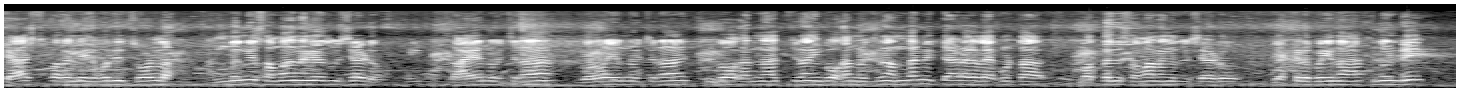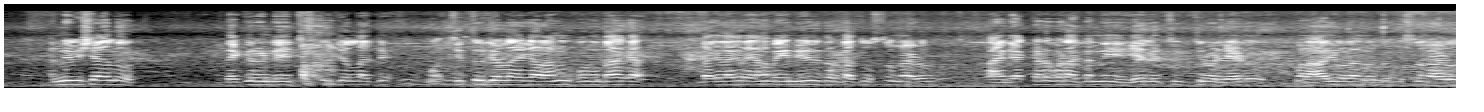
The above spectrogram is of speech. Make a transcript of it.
క్యాస్ట్ పరంగా ఎవరిని చూడాల. అందరినీ సమానంగా చూశాడు. సాయన్న వచ్చినా గురవయ్యన్న వచ్చినా ఇంకొక అన్న వచ్చినా ఇంకొక అన్న వచ్చినా అందరినీ తేడా లేకుండా మొత్తాన్ని సమానంగా చూశాడు. ఎక్కడ పోయినా నుండి అన్ని విషయాలు దగ్గరుండి చిత్తూరు జిల్లా చిత్తూరు జిల్లా అనుకున్న దాకా దగ్గర దగ్గర ఎనభై నియోజకవర్గాలు చూస్తున్నాడు. ఆయన ఎక్కడ కూడా అతన్ని ఏళ్ళు చూపించిన లేడు. మన ఆదివారం చూపిస్తున్నాడు.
